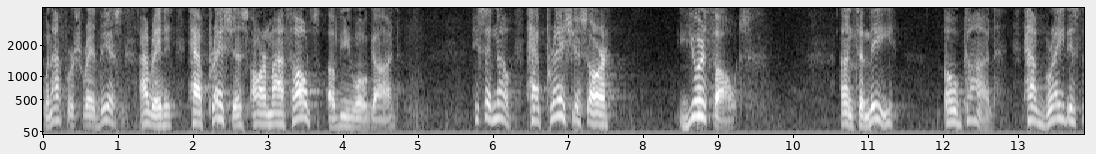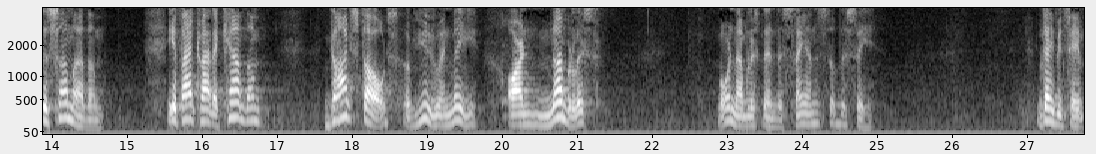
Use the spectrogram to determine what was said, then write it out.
When I first read this, I read it, How precious are my thoughts of you, O God! He said, No, how precious are your thoughts unto me, O God. How great is the sum of them. If I try to count them, God's thoughts of you and me are numberless, more numberless than the sands of the sea. David said,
